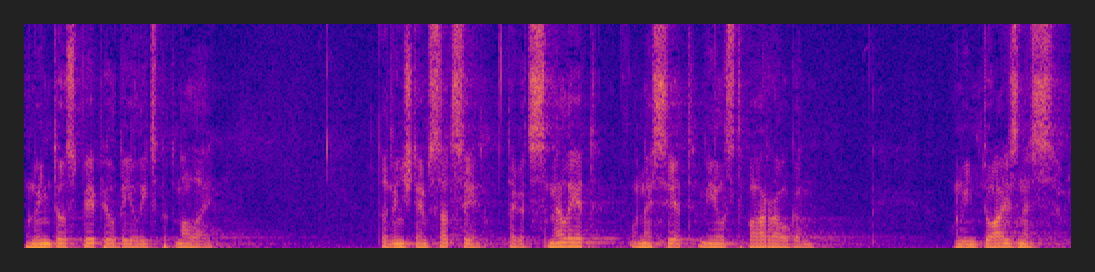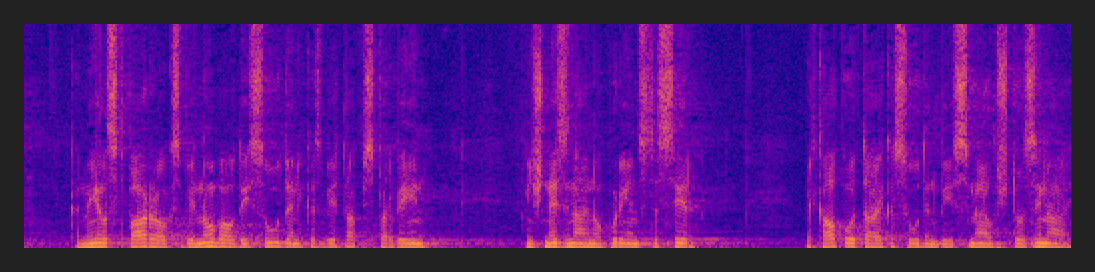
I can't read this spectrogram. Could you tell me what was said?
un viņi tos piepildīja līdz pat malai. Tad viņš tiem sacīja, tagad smeliet un nesiet mīlestību pāraugam. Un viņi to aiznesa. Kad mīlestība pāraugs bija nobaudījis ūdeni, kas bija tapis par vīnu, viņš nezināja, no kurienes tas ir bet kalpotāji, kas ūdeni bija smēluši, to zināja.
